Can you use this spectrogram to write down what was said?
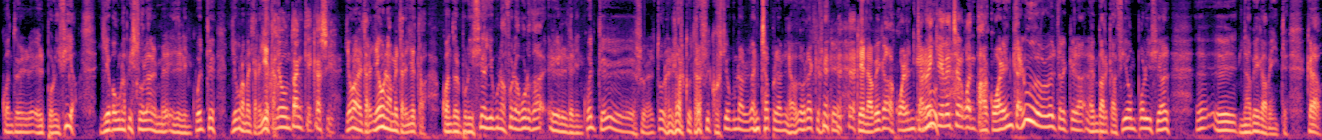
cuando el, policía lleva una pistola, el, delincuente lleva una metralleta. Lleva un tanque casi. Lleva una, lleva una metralleta. Cuando el policía lleva una fuera borda, el delincuente, sobre todo en el narcotráfico, lleva una lancha planeadora que, que, navega a 40 nudos. A 40 nudos, mientras que la, embarcación policial navega 20. Claro,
